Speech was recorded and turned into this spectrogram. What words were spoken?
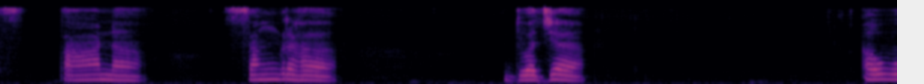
ಸ್ಥಾನ ಸಂಗ್ರಹ ಧ್ವಜ ಅವ್ವ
